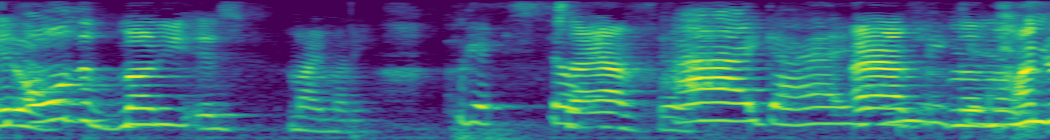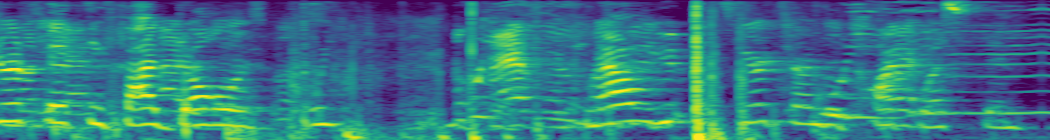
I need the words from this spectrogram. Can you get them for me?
and Yeah. all the money is my money. Okay, So so I have hi guys. I have the most Hundred money I- fifty-five dollars. I Now you, it's your turn to talk, Weston.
